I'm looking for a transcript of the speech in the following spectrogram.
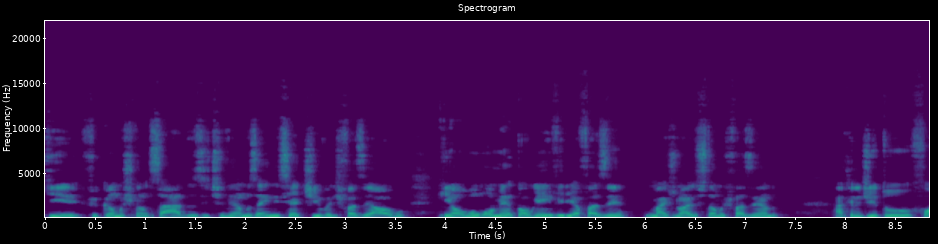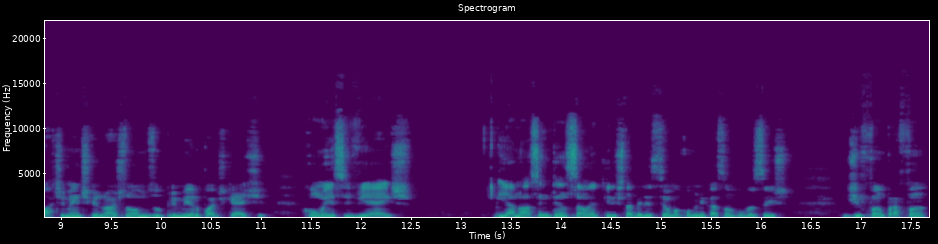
que ficamos cansados e tivemos a iniciativa de fazer algo que em algum momento alguém viria fazer, mas nós estamos fazendo Acredito fortemente que nós somos o primeiro podcast com esse viés. E a nossa intenção é que estabelecer uma comunicação com vocês de fã para fã.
